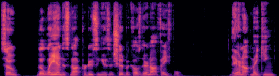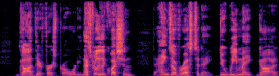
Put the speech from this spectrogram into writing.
So the land is not producing as it should because they're not faithful. They are not making God their first priority. And that's really the question that hangs over us today. Do we make God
